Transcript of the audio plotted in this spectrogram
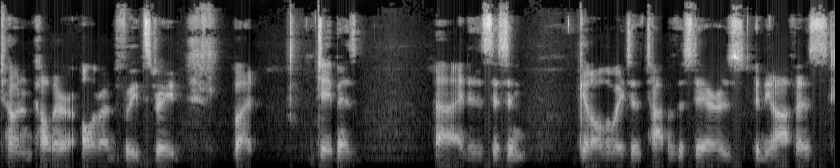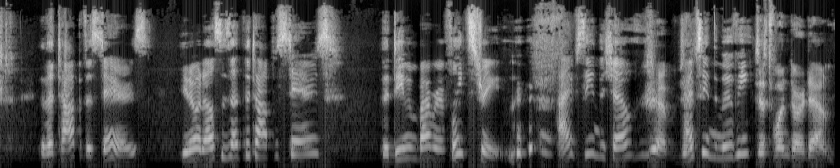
tone and color all around Fleet Street, but Jabez uh, and his assistant get all the way to the top of the stairs in the office. At the top of the stairs. You know what else is at the top of the stairs? The Demon Barber of Fleet Street. I've seen the show. Yeah, I've seen the movie. just one door down.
